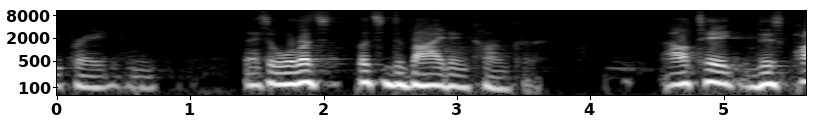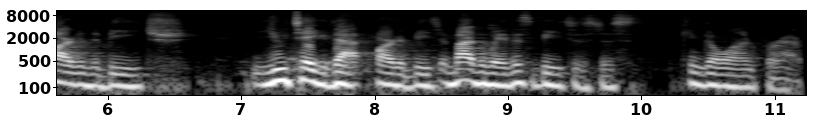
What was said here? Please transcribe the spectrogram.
We prayed. And, and I said, Well, let's, let's divide and conquer. I'll take this part of the beach. You take that part of the beach. And by the way, this beach is just can go on forever.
